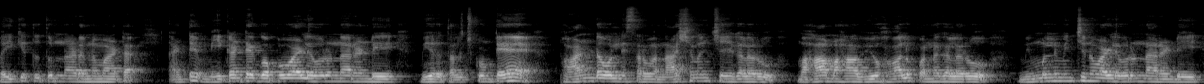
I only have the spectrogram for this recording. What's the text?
పైకెత్తుతున్నాడన్నమాట. అంటే మీకంటే గొప్పవాళ్ళు ఎవరున్నారండి? మీరు తలుచుకుంటే పాండవుల్ని సర్వనాశనం చేయగలరు మహామహా వ్యూహాలు పన్నగలరు మిమ్మల్ని మించిన వాళ్ళు ఎవరున్నారండి?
